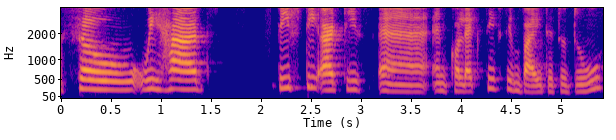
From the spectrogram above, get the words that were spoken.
so we had 50 artists uh, and collectives invited to do.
